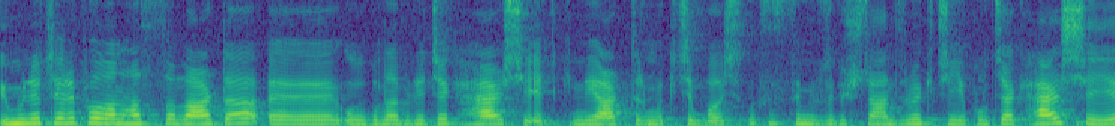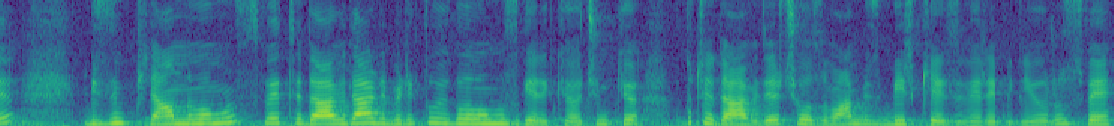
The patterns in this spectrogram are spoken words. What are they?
İmmünoterapi olan hastalarda e, uygulanabilecek her şey, etkinliği arttırmak için, bağışıklık sistemimizi güçlendirmek için yapılacak her şeyi bizim planlamamız ve tedavilerle birlikte uygulamamız gerekiyor. Çünkü bu tedavileri çoğu zaman biz bir kez verebiliyoruz ve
